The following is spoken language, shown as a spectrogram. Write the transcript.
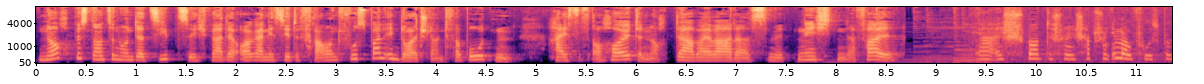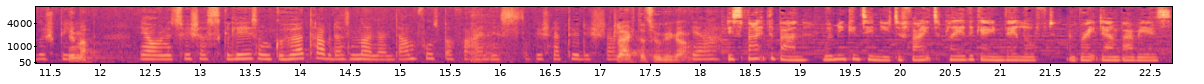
Noch bis 1970 war der organisierte Frauenfußball in Deutschland verboten. Heißt es auch heute noch. Dabei war das mitnichten der Fall. Ja, ich sporte schon, ich habe schon immer Fußball gespielt. Immer? Ja, und jetzt, wie ich das gelesen und gehört habe, dass ein neuer Damenfußballverein ist, da bin ich natürlich dann... Gleich dazugegangen? Ja. Despite the ban, women continued to fight to play the game they loved and break down barriers.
